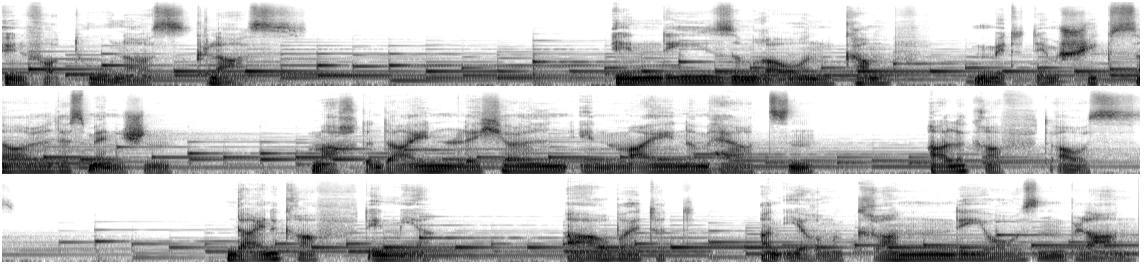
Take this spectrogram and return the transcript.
in Fortunas Glas. In diesem rauen Kampf mit dem Schicksal des Menschen macht dein Lächeln in meinem Herzen alle Kraft aus deine Kraft in mir arbeitet an ihrem grandiosen Plan.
